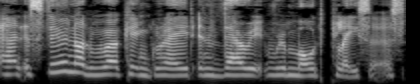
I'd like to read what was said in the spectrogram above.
and it's still not working great in very remote places.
